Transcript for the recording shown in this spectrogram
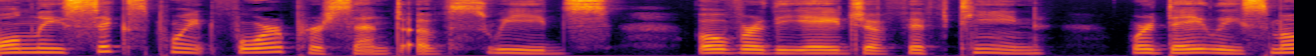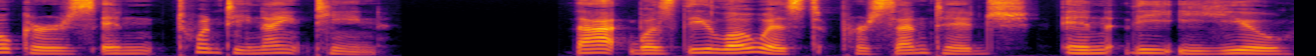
Only 6.4% of Swedes over the age of 15 were daily smokers in 2019. That was the lowest percentage in the EU.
